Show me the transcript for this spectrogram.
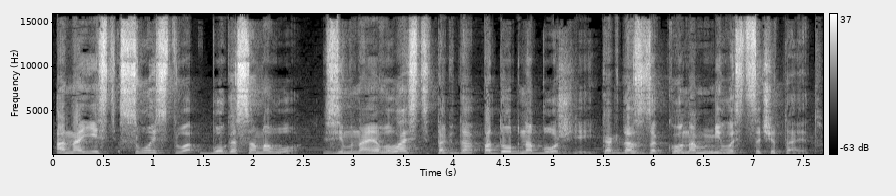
она есть свойство Бога самого. Земная власть тогда подобна Божьей, когда с законом милость сочетает.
